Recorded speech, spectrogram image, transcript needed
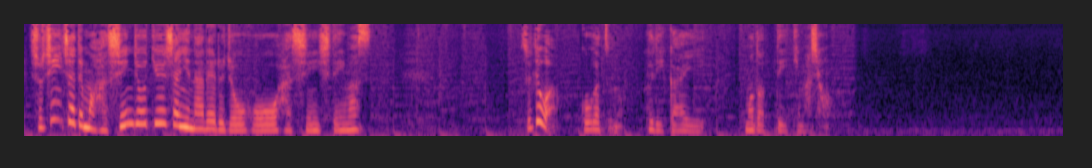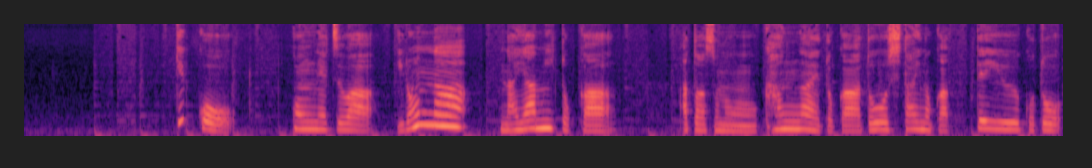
初心者でも発信上級者になれる情報を発信しています。それでは5月の振り返り戻っていきましょう。結構今月はいろんな悩みとかあとはその考えとかどうしたいのかっていうこと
